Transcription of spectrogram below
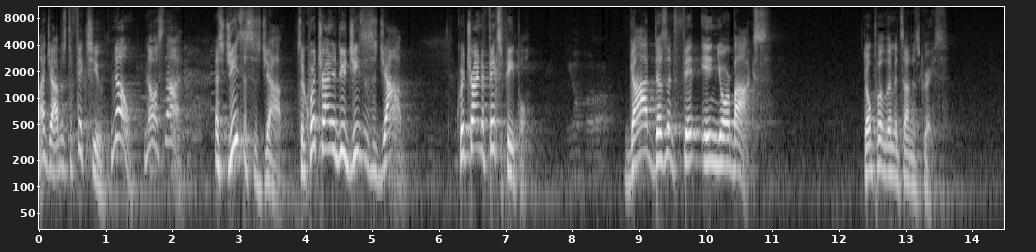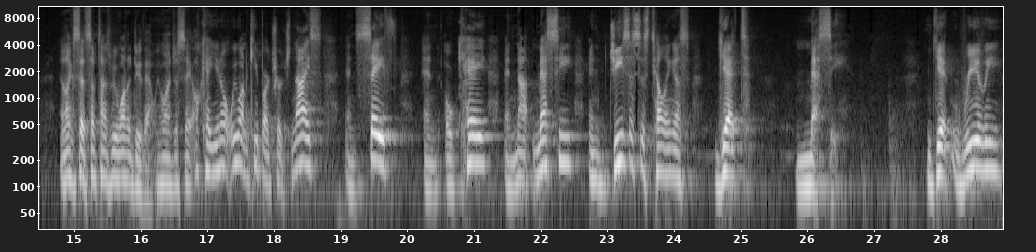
my job is to fix you. No, no, it's not. That's Jesus' job. So quit trying to do Jesus' job. Quit trying to fix people. God doesn't fit in your box. Don't put limits on His grace. And like I said, sometimes we want to do that. We want to just say, okay, you know what? We want to keep our church nice and safe and okay and not messy. And Jesus is telling us, get messy. Get really,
